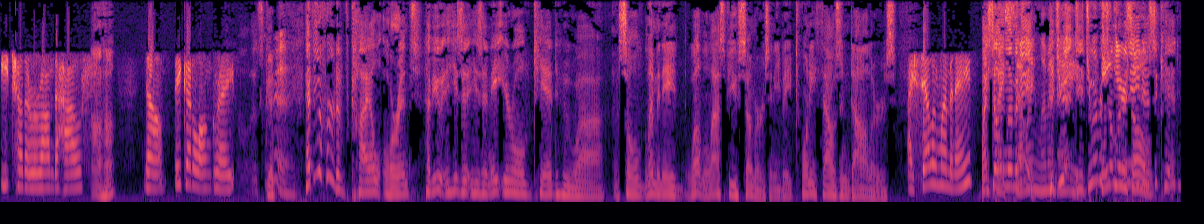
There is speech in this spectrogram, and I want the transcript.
each other around the house. Uh huh. No, they get along great. That's good. Have you heard of Kyle Orant? Have you? He's a, he's an eight year old kid who uh, sold lemonade. Well, the last few summers, and he made twenty thousand dollars by selling lemonade. by selling, By lemonade. selling Did you did you ever Eight sell years lemonade old. as a kid?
